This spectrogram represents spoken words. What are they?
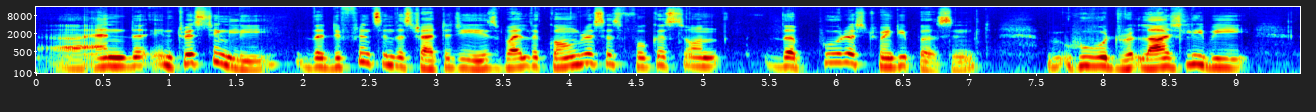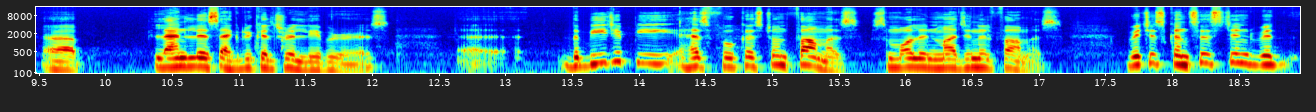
Uh, and uh, interestingly, the difference in the strategy is while the Congress has focused on the poorest 20%, who would r- largely be uh, landless agricultural laborers, the BJP has focused on farmers, small and marginal farmers, which is consistent with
